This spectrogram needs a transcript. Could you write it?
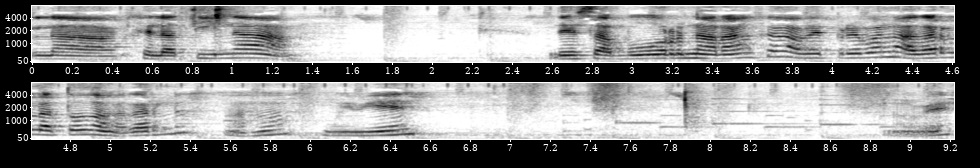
la gelatina de sabor naranja. A ver, pruébala, agárrala toda, agárrala. Ajá, muy bien. A ver,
